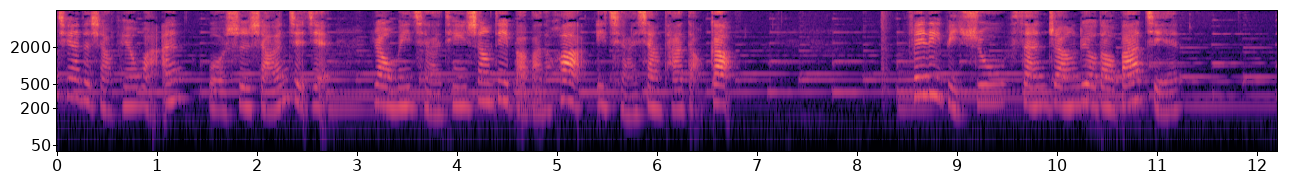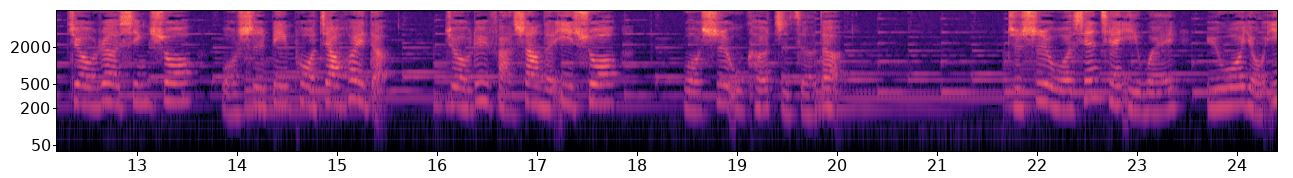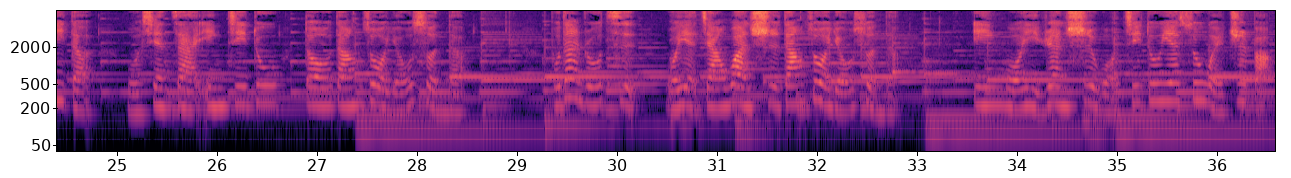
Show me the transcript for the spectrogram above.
亲爱的小朋友，晚安！我是小恩姐姐，让我们一起来听上帝爸爸的话，一起来向他祷告。菲利比书三章六到八节，就热心说，我是逼迫教会的；就律法上的义说，我是无可指责的。只是我先前以为与我有益的，我现在因基督都当作有损的。不但如此，我也将万事当作有损的，因我已认识我基督耶稣为至宝。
